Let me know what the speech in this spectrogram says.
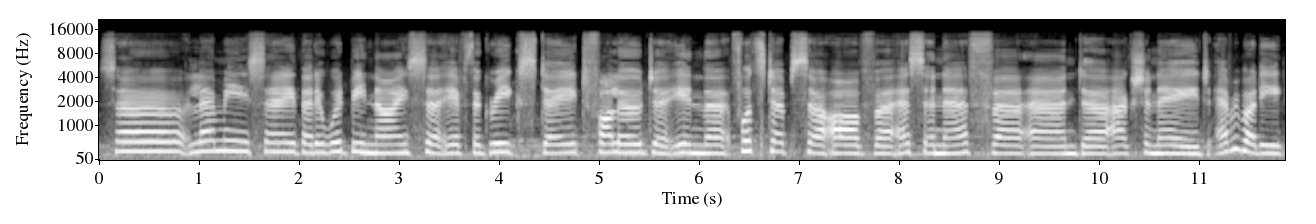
So let me say that it would be nice uh, if the Greek state followed uh, in the footsteps uh, of uh, SNF uh, and uh, ActionAid. Everybody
